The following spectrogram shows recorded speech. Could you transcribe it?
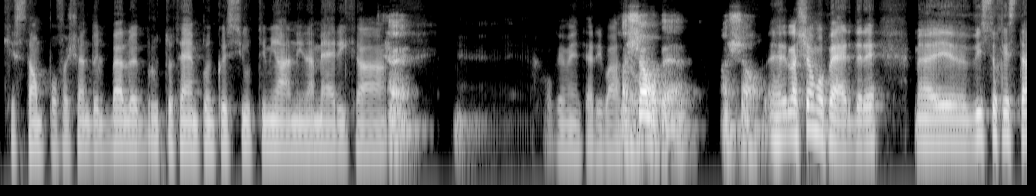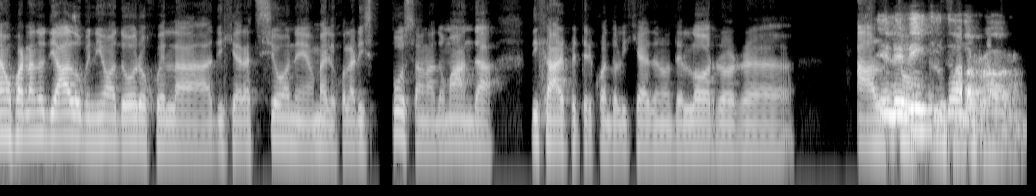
Che sta un po' facendo il bello e il brutto tempo in questi ultimi anni in America. Eh. Eh, ovviamente è arrivato. Lasciamo perdere. Lasciamo. Eh, lasciamo perdere, eh, visto che stiamo parlando di Halloween, io adoro quella dichiarazione, o meglio, quella risposta a una domanda di Carpenter quando gli chiedono dell'horror eh, alto. Elevated horror.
